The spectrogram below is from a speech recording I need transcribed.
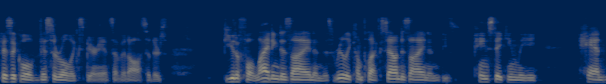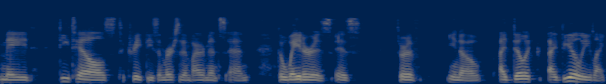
physical, visceral experience of it all. So there's beautiful lighting design and this really complex sound design and these painstakingly handmade details to create these immersive environments. And the waiter is is sort of, you know, idyllic ideally like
